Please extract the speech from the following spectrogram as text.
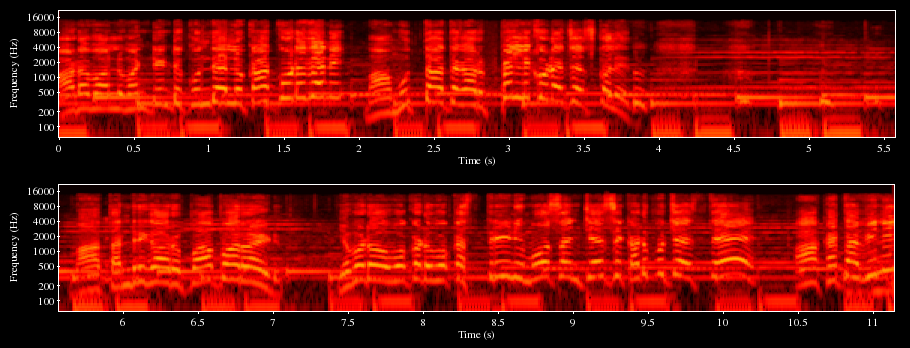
ఆడవాళ్ళు వంటింటి కుందేళ్ళు కాకూడదని మా ముత్తాత గారు పెళ్ళి కూడా చేసుకోలేదు. మా తండ్రి గారు పాపారాయుడు. ఎవడో ఒకడు ఒక స్త్రీని మోసం చేసి కడుపు చేస్తే ఆ కథ విని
